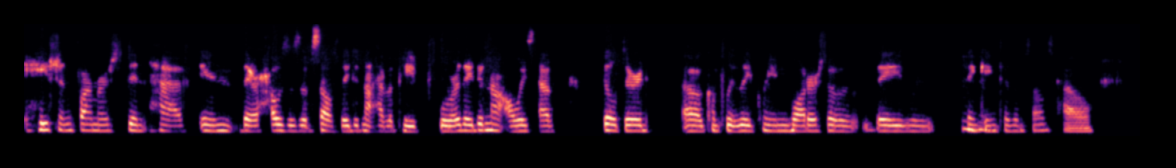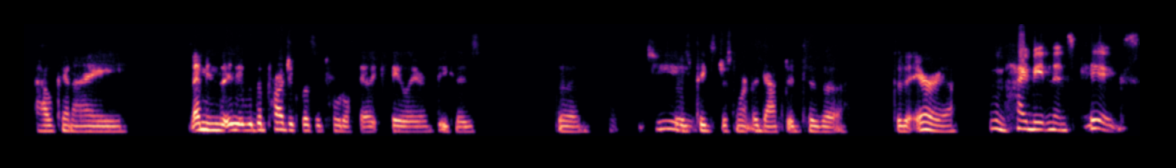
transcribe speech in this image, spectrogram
Haitian farmers didn't have in their houses themselves. They did not have a paved floor. They did not always have filtered, uh, completely clean water. So they were mm-hmm. thinking to themselves, how how can I I mean, it, the project was a total fa- failure because the Jeez. those pigs just weren't adapted to the to the area. Mm, high maintenance pigs.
